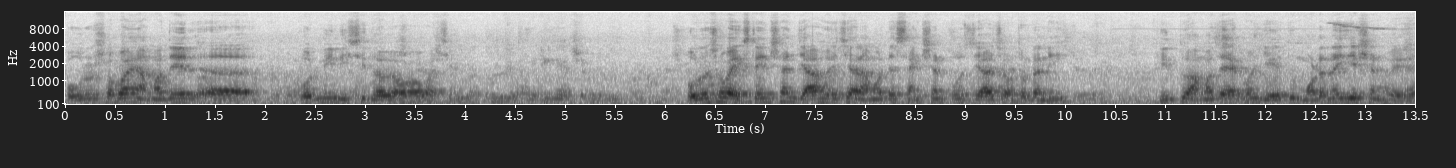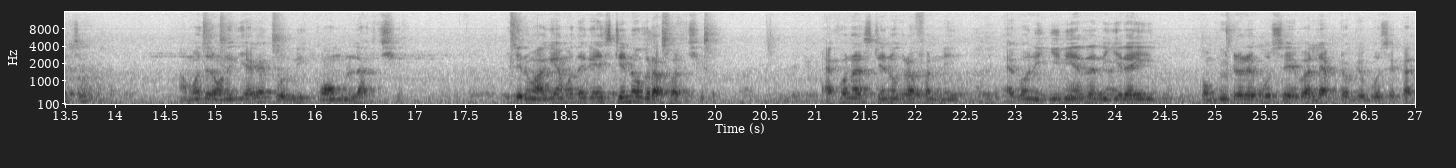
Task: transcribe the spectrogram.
পৌরসভায় আমাদের কর্মী নিশ্চিতভাবে অভাব আছে। পৌরসভা এক্সটেনশন যা হয়েছে আর আমাদের স্যাংশন পোস্ট যা আছে অতটা নেই। কিন্তু আমাদের এখন যেহেতু মডার্নাইজেশন হয়ে গেছে আমাদের অনেক জায়গায় কর্মী কম লাগছে। যেরকম আগে আমাদের কাছে স্টেনোগ্রাফার ছিল। এখন আর স্টেনোগ্রাফার নেই। এখন ইঞ্জিনিয়াররা নিজেরাই কম্পিউটারে বসে বা ল্যাপটপে বসে কাজ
